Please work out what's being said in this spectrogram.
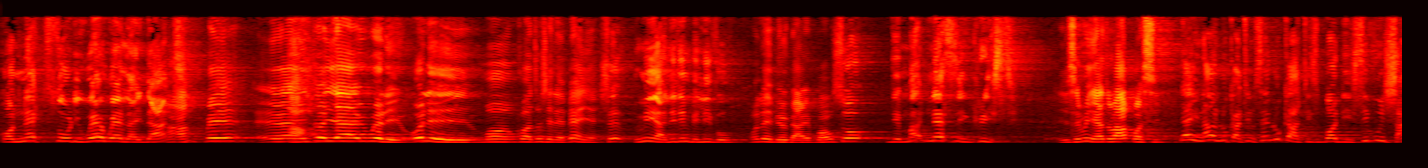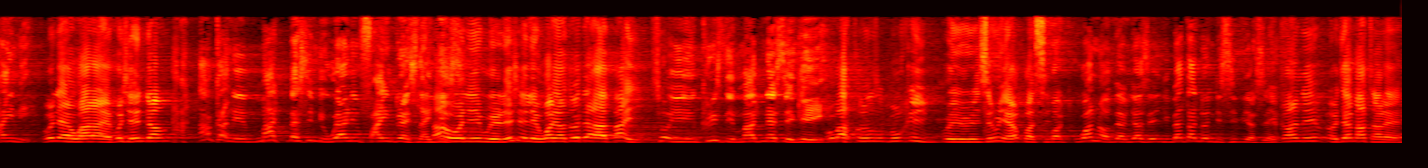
connect story well, well like that. Ah, pé ẹni tó yẹ wèrè ó lè mọ nǹkan tó ṣẹlẹ̀ bẹ́ẹ̀ yẹn Say, Me, I didn't believe. Oh. ó lè mi ò bàrẹ̀ bọ́ So the madness increased. Ìsinmi yẹn tó wá pọ̀ sí Then you now look at him, say, Look at his body, it's even shiny. ó lè wọ ara ẹ̀ bó ṣe ń dán How can a mad person be wearing fine dress like báwo this? ni wèrè ṣe lè tó dára báyìí So he increased the madness again. ó wá tún mú kí ìsinmi yẹn pọ̀ sí But one of them just said, You better don't deceive yourself. ìkan ní rẹ̀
